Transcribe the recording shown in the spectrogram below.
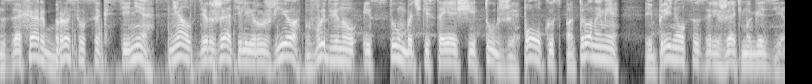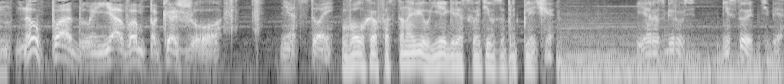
Захар бросился к стене, снял с держателей ружье, выдвинул из тумбочки, стоящей тут же, полку с патронами и принялся заряжать магазин. «Ну, падлы, я вам покажу!» «Нет, стой!» Волхов остановил егеря, схватив за предплечье. «Я разберусь. Не стоит тебе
